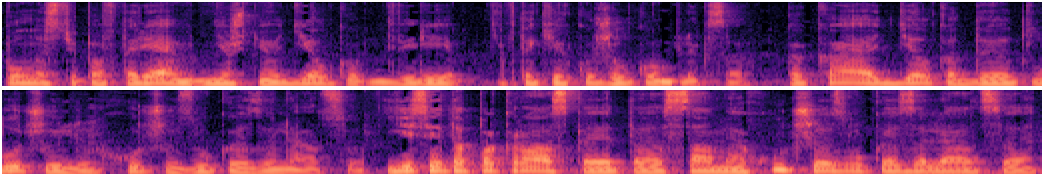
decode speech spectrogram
полностью повторяем внешнюю отделку двери в таких жилкомплексах. Какая отделка дает лучшую или худшую звукоизоляцию. Если это покраска, это самая худшая звукоизоляция.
